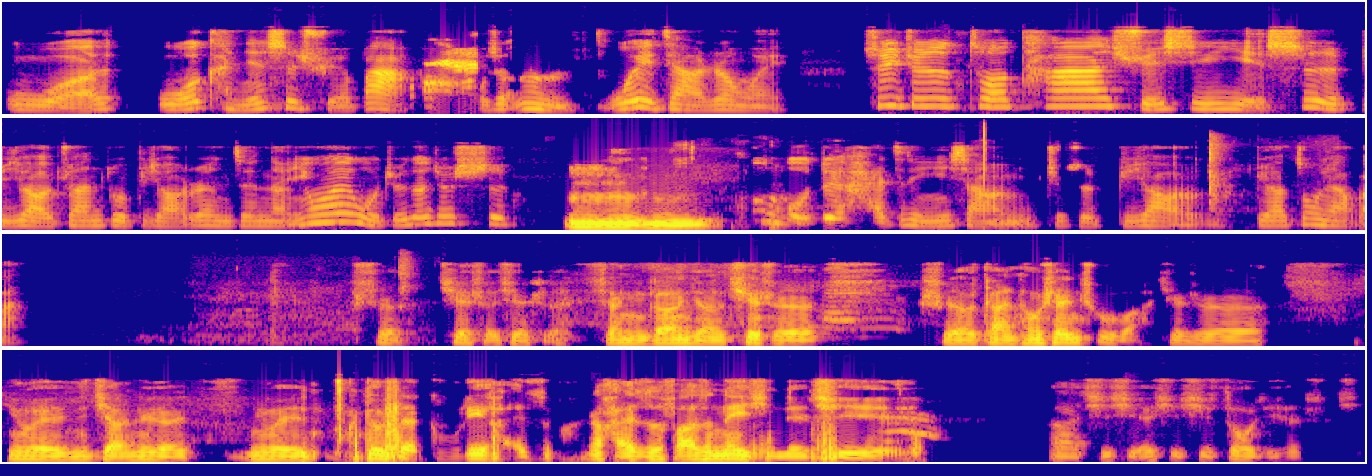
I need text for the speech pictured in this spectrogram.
我我肯定是学霸。我说嗯，我也这样认为。所以就是说他学习也是比较专注、比较认真的，因为我觉得就是嗯嗯嗯，父母对孩子的影响就是比较比较重要吧。是，确实确实，像你刚刚讲的，确实是感同身受吧，就是。因为你讲这个，因为都是在鼓励孩子嘛，让孩子发自内心的去啊去学习去做这些事情。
